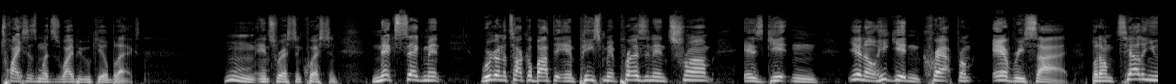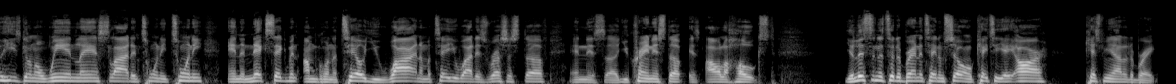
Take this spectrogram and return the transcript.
twice as much as white people kill blacks? Hmm, interesting question. Next segment, we're going to talk about the impeachment. President Trump is getting, you know, he getting crap from every side. But I'm telling you, he's going to win landslide in 2020. And the next segment, I'm going to tell you why, and I'm going to tell you why this Russia stuff and this uh, Ukrainian stuff is all a hoax. You're listening to the Brandon Tatum Show on KTAR. Catch me out of the break.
